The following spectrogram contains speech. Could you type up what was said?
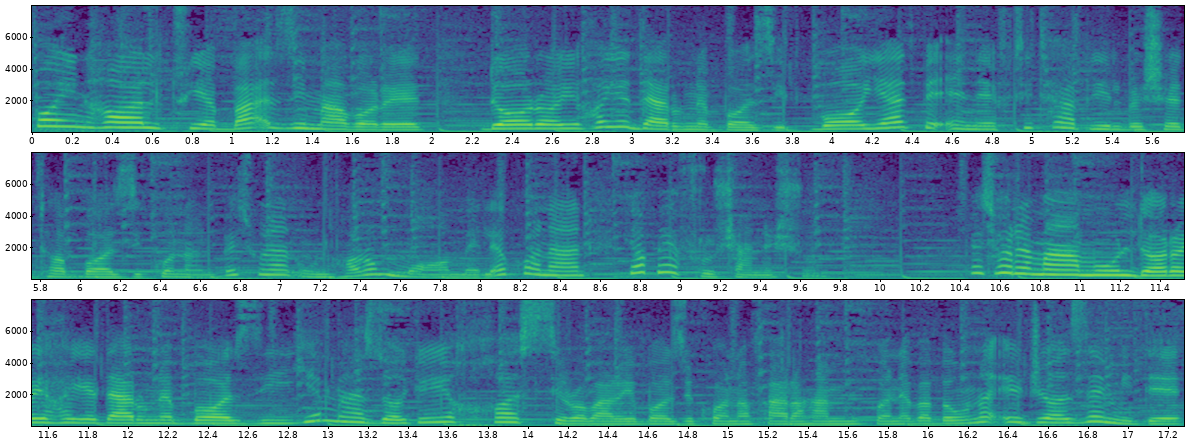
با این حال توی بعضی موارد دارایی های درون بازی باید به NFT تبدیل بشه تا بازیکنان بتونن اونها رو معامله کنن یا بفروشنشون. به طور معمول دارایی های درون بازی یه مزایای خاصی رو برای بازیکنها فراهم می‌کنه و به اونا اجازه میده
